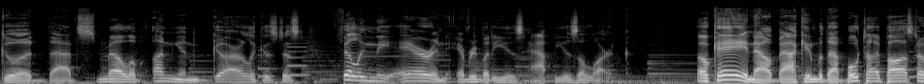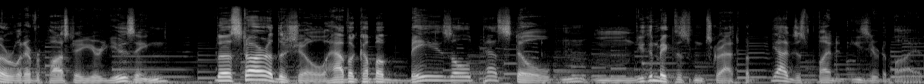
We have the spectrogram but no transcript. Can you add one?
good. That smell of onion garlic is just filling the air and everybody is happy as a lark. Okay, now back in with that bow tie pasta or whatever pasta you're using. The star of the show, have a cup of basil pesto. Mm-mm. You can make this from scratch, but yeah, I just find it easier to buy it.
